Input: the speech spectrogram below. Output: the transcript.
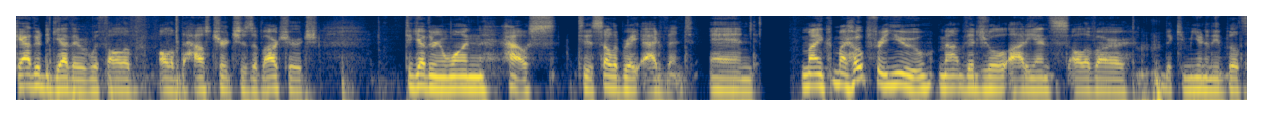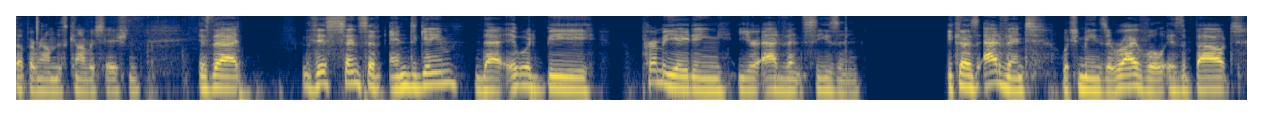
gathered together with all of all of the house churches of our church together in one house to celebrate Advent. And my my hope for you, Mount Vigil audience, all of our the community built up around this conversation, is that this sense of end game that it would be permeating your Advent season. Because Advent, which means arrival, is about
